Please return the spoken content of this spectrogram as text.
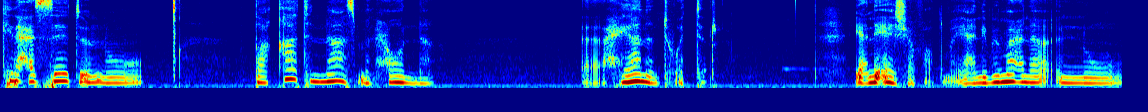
كذا حسيت إنه طاقات الناس من حولنا آه، أحيانا توتر. يعني إيش يا فاطمة؟ يعني بمعنى إنه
